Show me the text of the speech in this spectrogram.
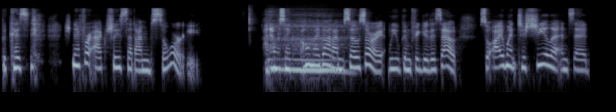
because she never actually said, I'm sorry. And I was like, Oh my God, I'm so sorry. We can figure this out. So I went to Sheila and said,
